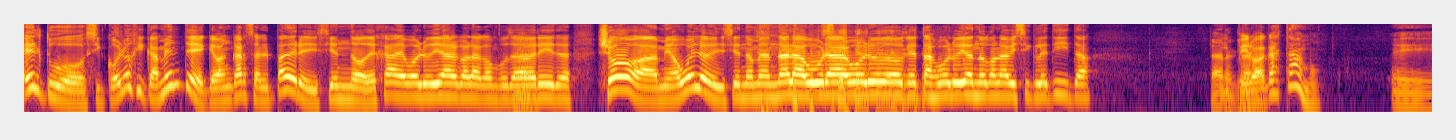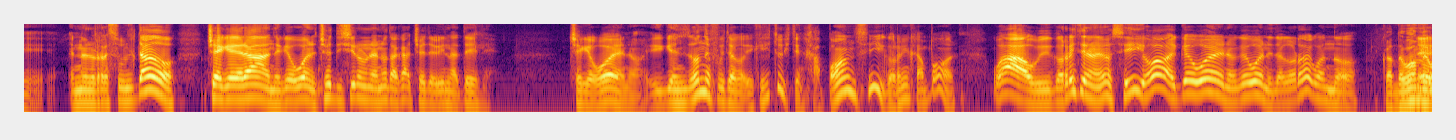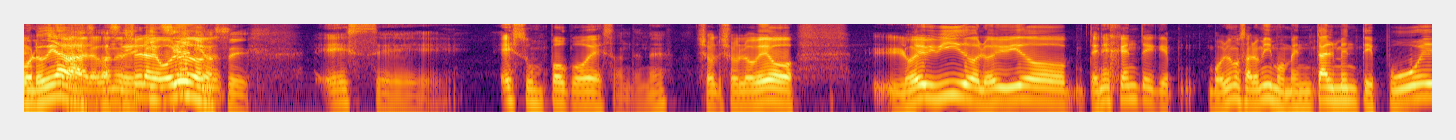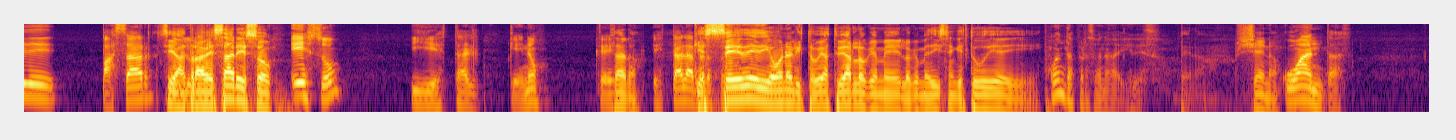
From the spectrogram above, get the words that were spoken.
él tuvo psicológicamente que bancarse al padre diciendo, deja de boludear con la computadorita. Yo a mi abuelo diciéndome, anda a laburar, boludo, que estás boludeando con la bicicletita. pero acá estamos. Eh, en el resultado, che, qué grande, qué bueno. Che, te hicieron una nota acá, che, te vi en la tele. Che, qué bueno. ¿Y dónde fuiste? A... ¿Qué estuviste en Japón? Sí, corrí en Japón. Wow, ¿y corriste en el... Sí, ay, qué bueno, qué bueno. ¿Y te acordás cuando cuando vos me eh, boludeabas. Claro, cuando yo era el boludo. es, eh, es un poco eso, ¿entendés? Yo, yo lo veo, lo he vivido, lo he vivido. Tenés gente que, volvemos a lo mismo, mentalmente puede pasar. Sí, atravesar eso. Eso, y está el que no. Que claro. Está la que cede, digo, bueno, listo, voy a estudiar lo que me, lo que me dicen que estudie. Y... ¿Cuántas personas hay de eso? Pero, lleno. ¿Cuántas?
